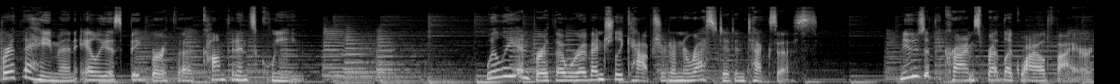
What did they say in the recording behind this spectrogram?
Bertha Heyman, alias Big Bertha, Confidence Queen. Willie and Bertha were eventually captured and arrested in Texas. News of the crime spread like wildfire,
